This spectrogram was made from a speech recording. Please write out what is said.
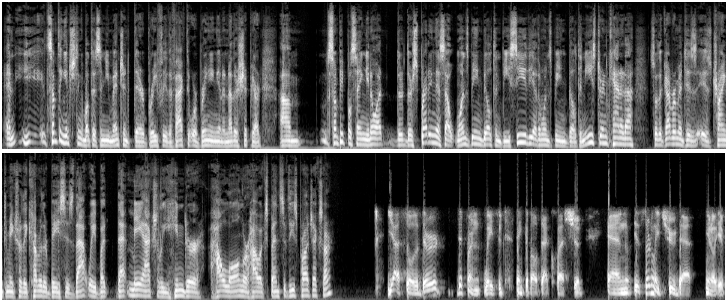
And something interesting about this, and you mentioned there briefly the fact that we're bringing in another shipyard. Um, some people saying, you know what, they're, they're, spreading this out. One's being built in BC, the other one's being built in Eastern Canada. So the government is is trying to make sure they cover their bases that way. But that may actually hinder how long or how expensive these projects are. Yeah, so there are different ways to think about that question, and it's certainly true that you know if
